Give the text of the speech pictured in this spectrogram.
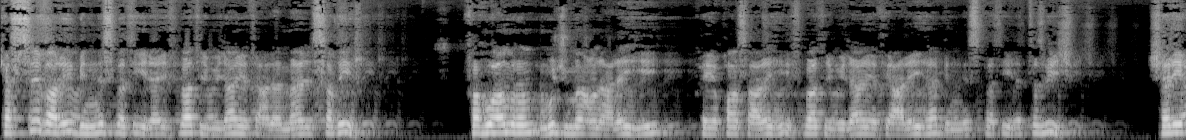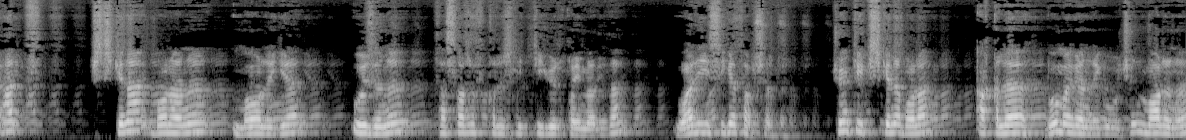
كالصغر بالنسبة إلى إثبات الولاية على مال الصغير فهو أمر مجمع عليه فيقاس عليه إثبات الولاية عليها بالنسبة إلى التزويج شريعة kichkina bolani moliga o'zini tasarruf qilishlikka yo'l qo'ymadida valiysiga topshirdi chunki kichkina bola aqli bo'lmaganligi uchun molini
